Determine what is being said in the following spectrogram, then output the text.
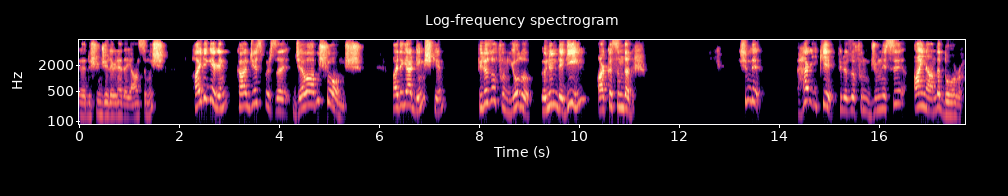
e, düşüncelerine de yansımış. Heidegger'in Karl Jaspers'a cevabı şu olmuş. Heidegger demiş ki, filozofun yolu önünde değil, arkasındadır. Şimdi her iki filozofun cümlesi aynı anda doğru.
